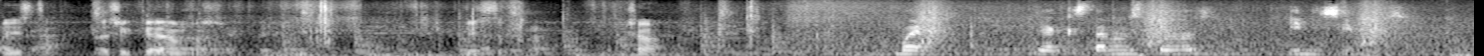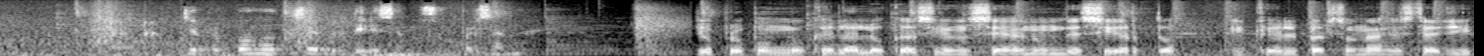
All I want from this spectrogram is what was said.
Listo, así quedamos. Listo. Chao. Bueno, ya que estamos todos, iniciemos. Yo propongo que solo utilicemos un personaje. Yo propongo que la locación sea en un desierto y que el personaje esté allí.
